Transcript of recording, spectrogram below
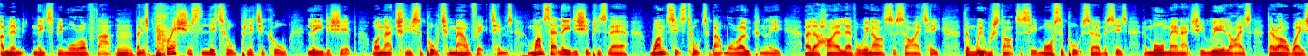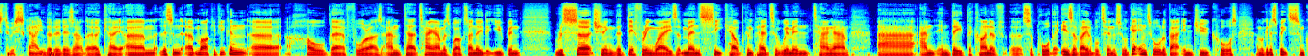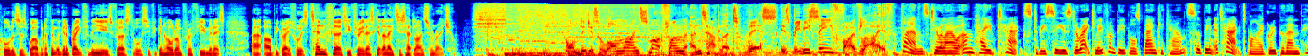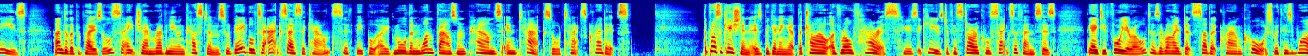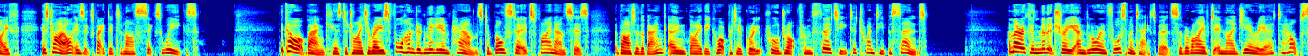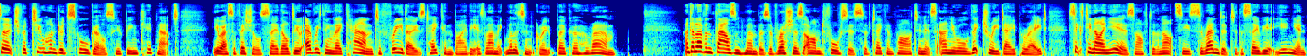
and there needs to be more of that. Mm. But it's precious little political leadership on actually supporting male victims. And once that leadership is there, once it's talked about more openly at a higher level in our society, then we will start to see more support services and more men actually realise there are ways to escape. That it is out there. Okay. Um, listen, uh, Mark, if you can uh, hold there for us and uh, Thangam as well, because I know that you've been researching the differing ways that men seek help compared to women, Thangam. Uh, and indeed the kind of uh, support that is available to them. So we'll get into all of that in due course, and we're going to speak to some callers as well. But I think we're going to break for the news first of all. So if you can hold on for a few minutes, uh, I'll be grateful. It's ten thirty-three. Let's get the latest headlines from Rachel. On digital, online, smartphone, and tablet. This is BBC Five Live. Plans to allow unpaid tax to be seized directly from people's bank accounts have been attacked by a group of MPs. Under the proposals, HM Revenue and Customs would be able to access accounts if people owed more than £1,000 in tax or tax credits. The prosecution is beginning at the trial of Rolf Harris, who's accused of historical sex offences. The 84 year old has arrived at Southwark Crown Court with his wife. His trial is expected to last six weeks. The Co op Bank is to try to raise £400 million to bolster its finances. The part of the bank owned by the cooperative group will drop from 30 to 20%. American military and law enforcement experts have arrived in Nigeria to help search for 200 schoolgirls who've been kidnapped. US officials say they'll do everything they can to free those taken by the Islamic militant group Boko Haram. And 11,000 members of Russia's armed forces have taken part in its annual Victory Day parade, 69 years after the Nazis surrendered to the Soviet Union.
